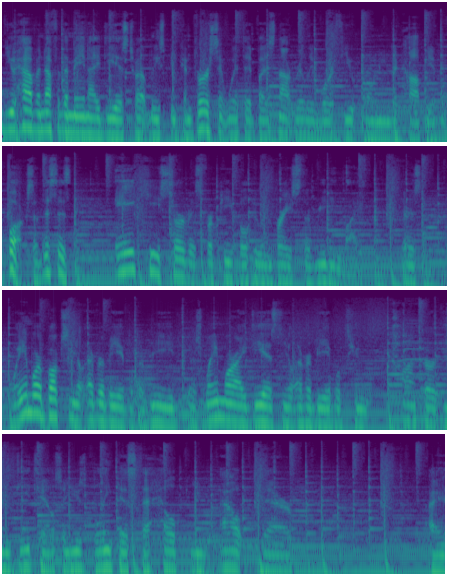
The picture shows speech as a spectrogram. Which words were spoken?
you have enough of the main ideas to at least be conversant with it, but it's not really worth you owning the copy of a book. So this is a key service for people who embrace the reading life. There's way more books than you'll ever be able to read. There's way more ideas than you'll ever be able to conquer in detail. So use Blinkist to help you out there. I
